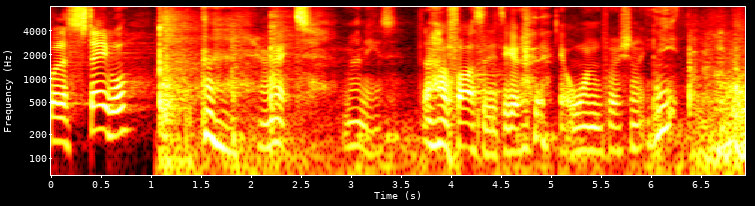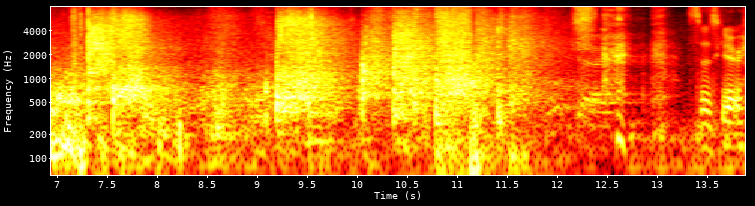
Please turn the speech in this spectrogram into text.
Well, it's stable. All right, manis. Don't know how fast I need to go. Get one push on it. So scary.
